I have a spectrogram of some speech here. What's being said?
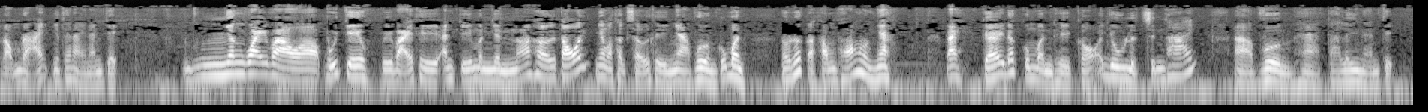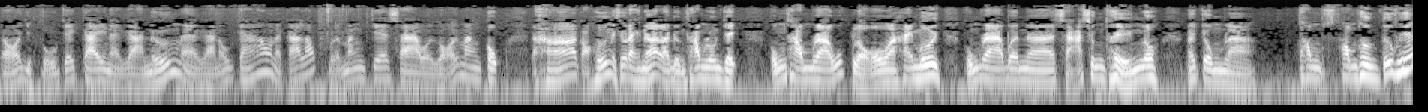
rộng rãi như thế này nè anh chị. Nhân quay vào à, buổi chiều vì vậy thì anh chị mình nhìn nó hơi tối nhưng mà thật sự thì nhà vườn của mình nó rất là thông thoáng luôn nha đây. Kế đất của mình thì có du lịch sinh thái. À, vườn hà kali nè anh chị. Đó dịch vụ trái cây nè gà nướng nè gà nấu cháo nè cá lóc rồi măng che xào rồi gỏi măng cục. Đó còn hướng này xuống đây nữa là đường thông luôn chị. Cũng thông ra quốc lộ à, 20 cũng ra bên à, xã Xuân Thiện luôn. Nói chung là thông thông thương tứ phía.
